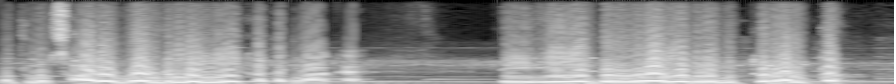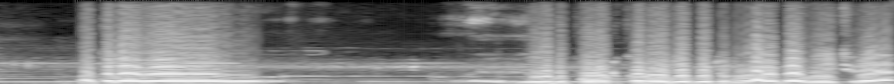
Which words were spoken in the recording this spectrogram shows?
ਮਤਲਬ ਸਾਰੇ ਵਰਲਡ ਲਈ ਇਹ ਖਤਰਨਾਕ ਹੈ। ਤੇ ਇਹ ਡੋਰ ਹੈ ਜਿਹੜੀ ਇਹਦੀ ਤੁਰੰਤ, ਮਤਲਬ, ਇਹ ਰਿਪੋਰਟ ਕਰੋ ਜੇ ਕੋਈ ਤੁਹਾਨੂੰ ਲੱਗਦਾ ਵੇਚ ਰਿਹਾ। ਹੈ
